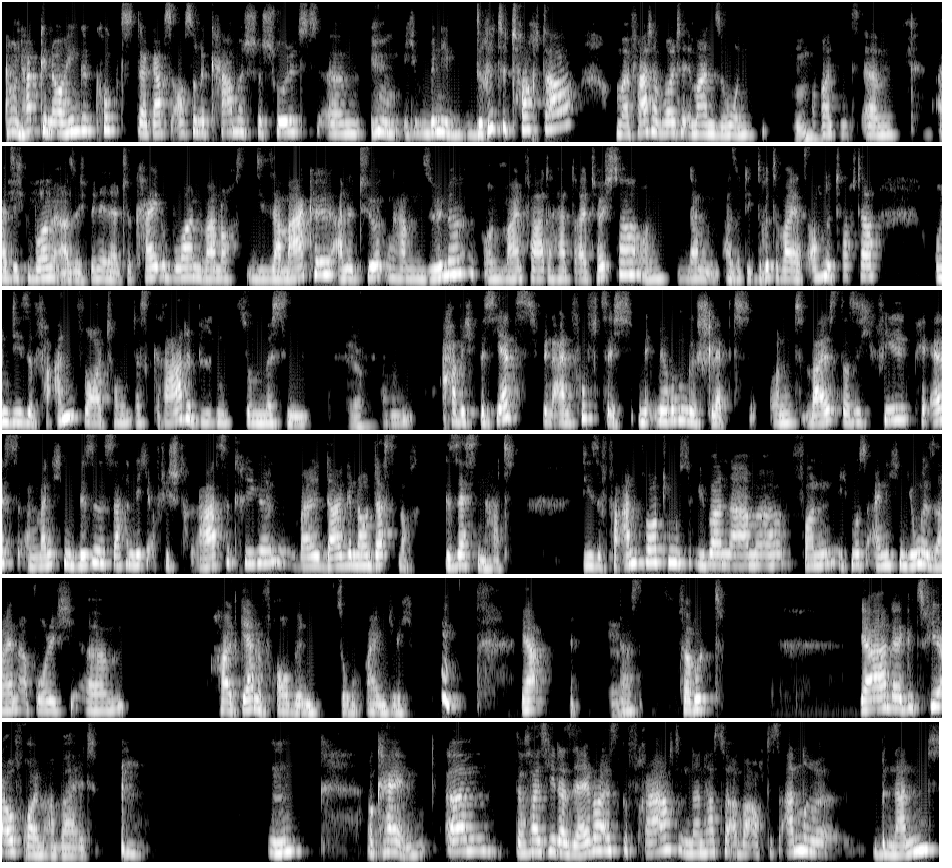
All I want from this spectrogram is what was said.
und habe genau hingeguckt. Da gab es auch so eine karmische Schuld. Ähm, ich bin die dritte Tochter und mein Vater wollte immer einen Sohn. Mhm. Und ähm, als ich geboren bin, also ich bin in der Türkei geboren, war noch dieser Makel, alle Türken haben Söhne und mein Vater hat drei Töchter und dann, also die dritte war jetzt auch eine Tochter. Und diese Verantwortung, das gerade biegen zu müssen, ja. ähm, habe ich bis jetzt, ich bin 51, mit mir rumgeschleppt und weiß, dass ich viel PS an manchen Business-Sachen nicht auf die Straße kriege, weil da genau das noch gesessen hat diese Verantwortungsübernahme von, ich muss eigentlich ein Junge sein, obwohl ich ähm, halt gerne Frau bin, so eigentlich. ja, ja, das ist verrückt. Ja, da gibt es viel Aufräumarbeit. hm. Okay, ähm, das heißt, jeder selber ist gefragt und dann hast du aber auch das andere benannt,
